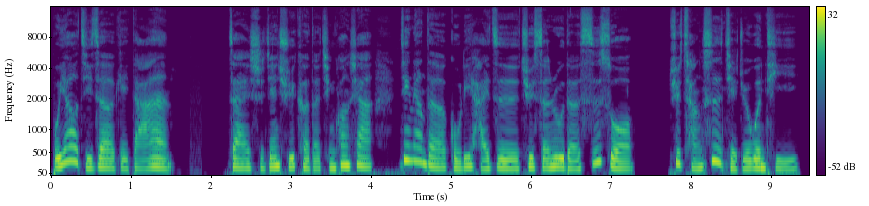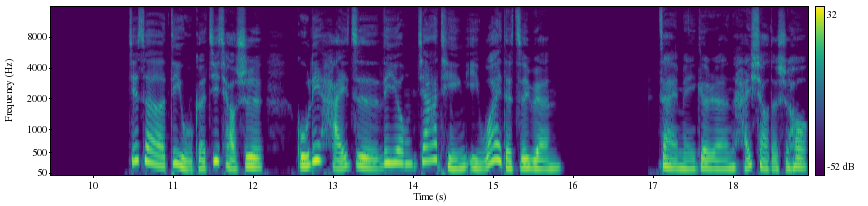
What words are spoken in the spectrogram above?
不要急着给答案，在时间许可的情况下，尽量的鼓励孩子去深入的思索，去尝试解决问题。接着第五个技巧是鼓励孩子利用家庭以外的资源。在每一个人还小的时候，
